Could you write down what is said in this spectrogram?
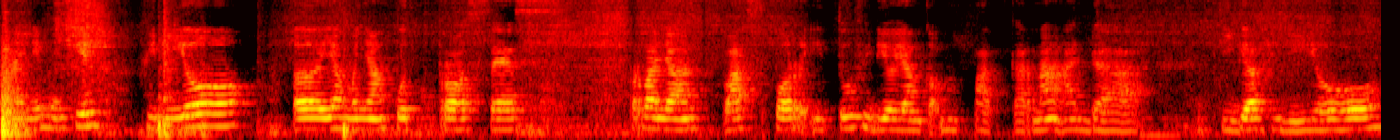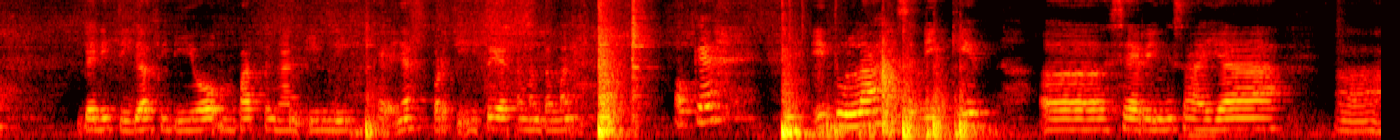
Karena ini mungkin video eh, yang menyangkut proses perpanjangan paspor itu video yang keempat. Karena ada tiga video jadi tiga video empat dengan ini. Kayaknya seperti itu ya teman-teman. Oke itulah sedikit eh, sharing saya eh,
